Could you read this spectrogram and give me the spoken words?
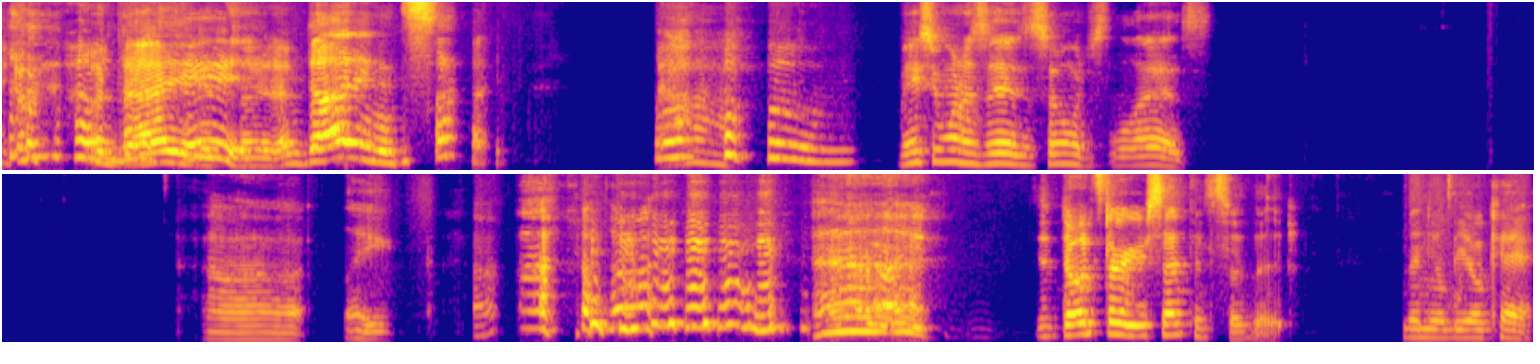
I don't know how I'm dying inside. I'm dying inside. Ah. Makes me want to say it so much less. Uh, like. Don't start your sentence with it. Then you'll be okay.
